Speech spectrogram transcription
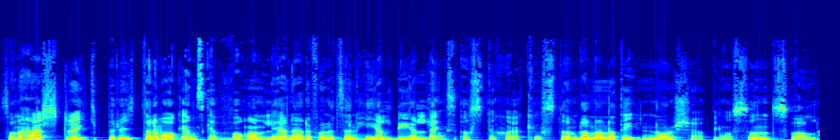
Sådana här strejkbrytare var ganska vanliga. Det hade funnits en hel del längs Östersjökusten, bland annat i Norrköping och Sundsvall.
